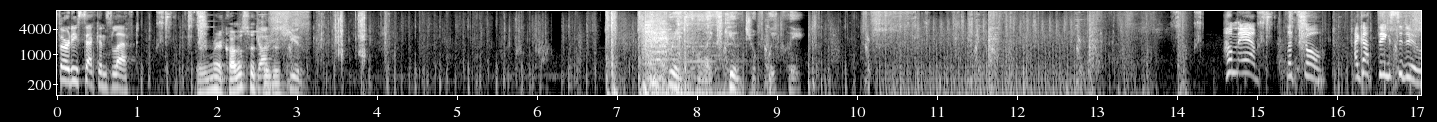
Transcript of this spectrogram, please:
Thirty seconds left. Benim mercado você Gun teve. here. Grateful I killed you quickly. I'm amped. Let's go. I got things to do.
